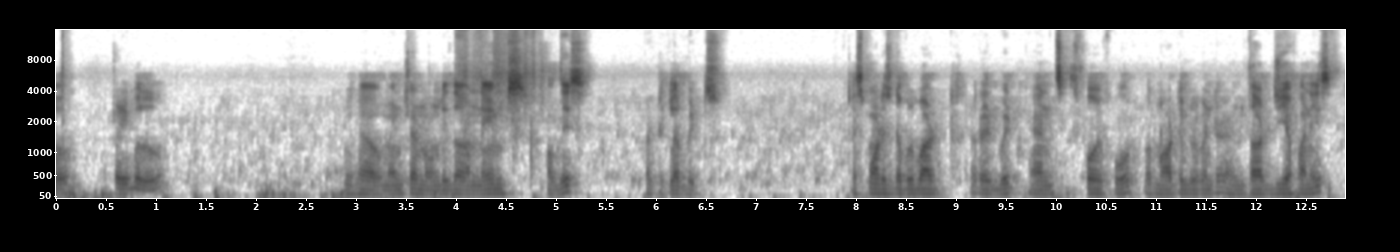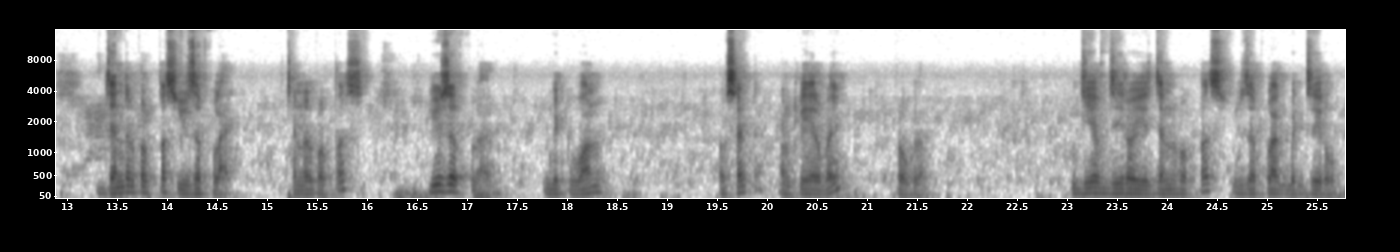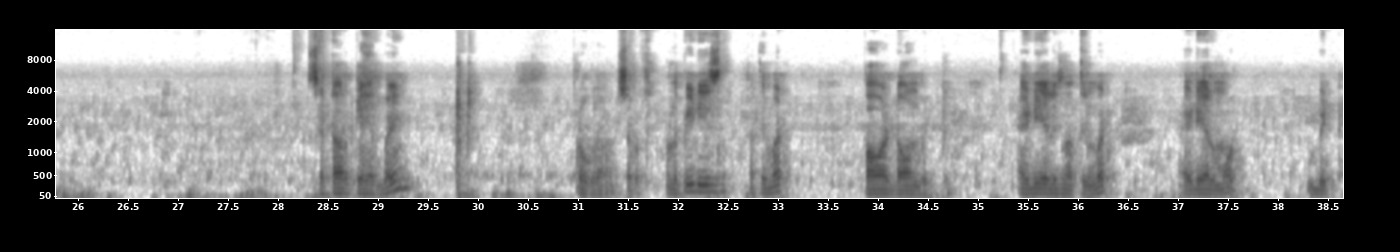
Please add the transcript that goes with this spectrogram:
table we have mentioned only the names of these particular bits. S mod is double baud rate bit and 644 are not implemented. And third gf1 is general purpose user flag general purpose user flag bit 1 are set and clear by program. Gf0 is general purpose user flag bit 0 set or clear by program itself and the pd is nothing but power down bit ideal is nothing but ideal mode bit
